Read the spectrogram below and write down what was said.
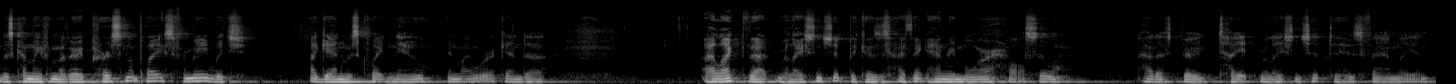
was coming from a very personal place for me, which again was quite new in my work. And uh, I liked that relationship because I think Henry Moore also had a very tight relationship to his family and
